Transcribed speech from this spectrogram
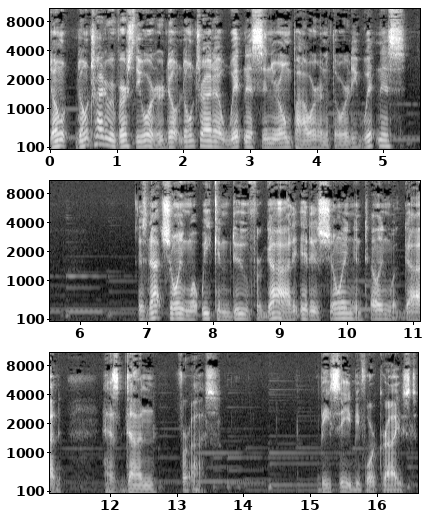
Don't don't try to reverse the order. Don't don't try to witness in your own power and authority. Witness is not showing what we can do for God. It is showing and telling what God has done for us. BC before Christ.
